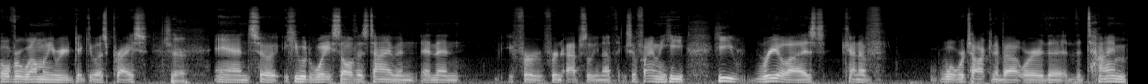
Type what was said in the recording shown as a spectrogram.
overwhelmingly ridiculous price Sure. and so he would waste all of his time and, and then for for absolutely nothing so finally he he realized kind of what we're talking about where the the time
